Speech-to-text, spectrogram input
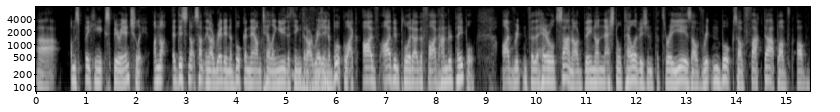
Uh, I'm speaking experientially. I'm not. This is not something I read in a book, and now I'm telling you the thing that I read in a book. Like I've I've employed over 500 people. I've written for the Herald Sun. I've been on national television for three years. I've written books. I've fucked up. I've I've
